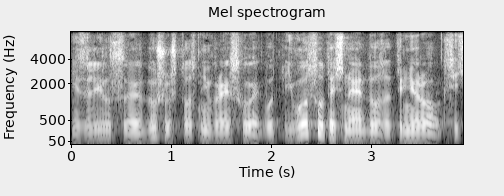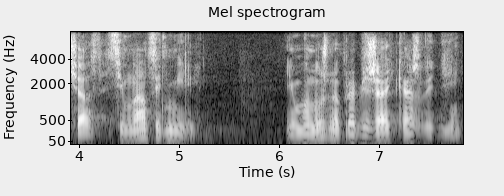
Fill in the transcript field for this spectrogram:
излил свою душу, что с ним происходит. Вот его суточная доза тренировок сейчас 17 миль. Ему нужно пробежать каждый день.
